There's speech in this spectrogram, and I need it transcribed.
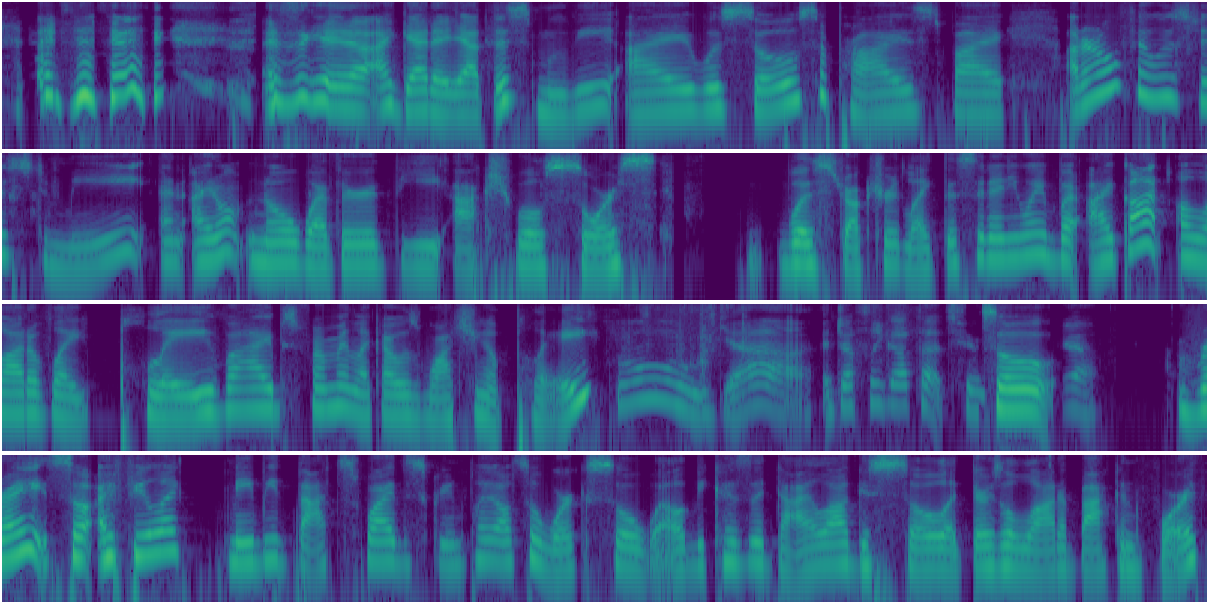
it's okay. I get it. Yeah, this movie, I was so surprised by. I don't know if it was just me, and I don't know whether the actual source was structured like this in any way, but I got a lot of like play vibes from it, like I was watching a play. Ooh, yeah. I definitely got that too. So Yeah. Right. So I feel like maybe that's why the screenplay also works so well because the dialogue is so like there's a lot of back and forth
